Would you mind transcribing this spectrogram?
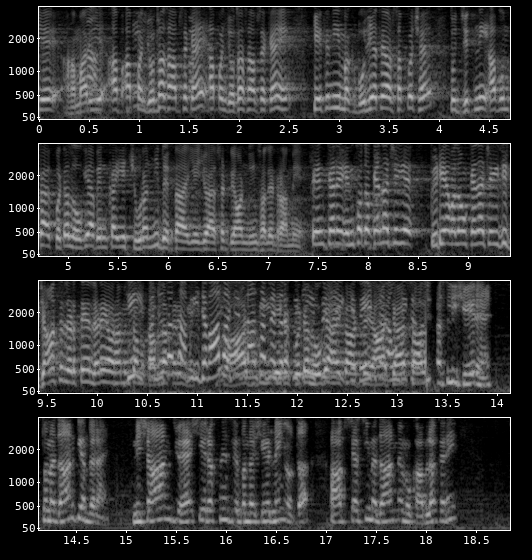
इसलिए हमारी ये, अब अपन पंजोथा साहब से कहें अपन पंजोथा साहब से कहें कि इतनी मकबूलियत है और सब कुछ है तो जितनी अब उनका क्विटल हो गया अब इनका ये चूरन नहीं देता ये जो एसेट बियॉन्ड मीन्स वाले ड्रामे तो करें इनको तो कहना चाहिए पीटीआई वालों को कहना चाहिए जी जहाँ से लड़ते हैं लड़े और हम इनका मुकाबला करेंगे। ये जवाब क्विटल हो गया है असली शेर हैं तो मैदान के अंदर आए निशान जो है शेर रखने से बंदा शेर नहीं होता। आप सियासी मैदान में मुकाबला करें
